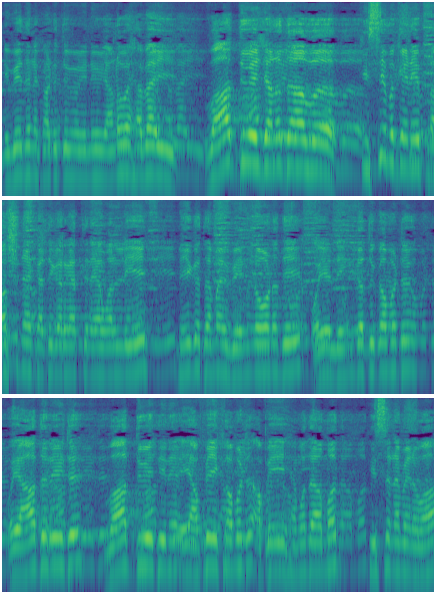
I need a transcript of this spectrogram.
නිවේදන කටයුතු වෙනුවෙන් යනවා. හැබැයි වාද්දුවේ ජනතාව කිසිම කෙනෙක් ප්‍රශ්නයක් ඇති කරගත්තේ නැහැ මල්ලියේ. මේක තමයි වෙන්න ඕන දේ. ඔය ලිංගතුකමට ඔය ආදරයට වාද්දුවේ තියෙන ඒ අපේ කමට අපේ හැමදාමත් හිස නැමෙනවා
